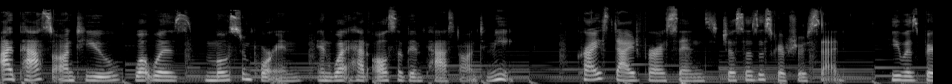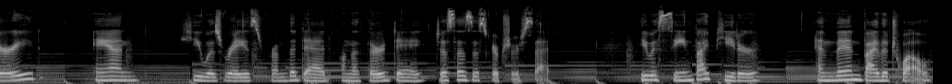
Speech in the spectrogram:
I passed on to you what was most important and what had also been passed on to me. Christ died for our sins, just as the scriptures said. He was buried and he was raised from the dead on the third day, just as the scriptures said. He was seen by Peter and then by the twelve.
